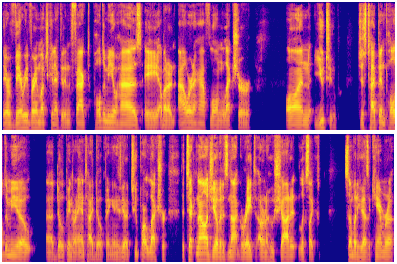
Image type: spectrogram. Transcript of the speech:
They are very, very much connected. In fact, Paul Dimeo has a about an hour and a half long lecture on YouTube. Just type in Paul Dimeo uh, doping or anti-doping, and he's got a two-part lecture. The technology of it is not great. I don't know who shot it. it looks like somebody who has a camera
